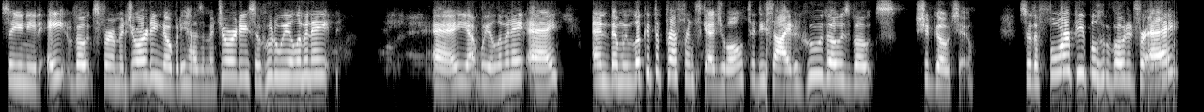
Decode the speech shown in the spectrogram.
So you need eight votes for a majority. Nobody has a majority. So who do we eliminate? A. Yep, we eliminate A. And then we look at the preference schedule to decide who those votes should go to. So the four people who voted for A,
